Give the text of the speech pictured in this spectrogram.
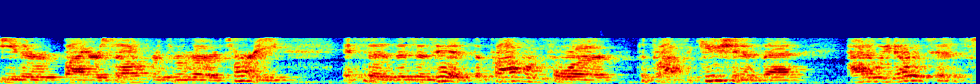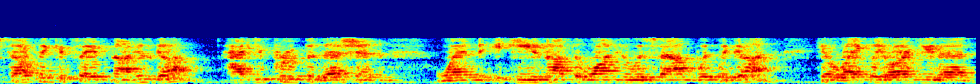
either by herself or through her attorney, and says this is his. The problem for the prosecution is that how do we know it's his? Felton could say it's not his gun. How do you prove possession when he's not the one who was found with the gun? He'll likely argue that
